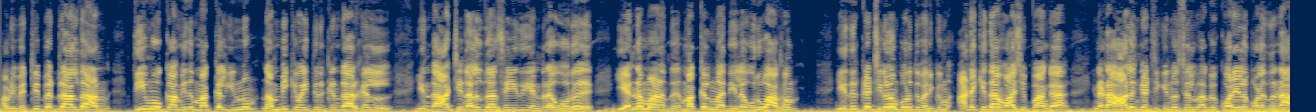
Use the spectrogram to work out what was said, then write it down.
அப்படி வெற்றி பெற்றால்தான் திமுக மீது மக்கள் இன்னும் நம்பிக்கை வைத்திருக்கின்றார்கள். இந்த ஆட்சி நல்லதுதான் செய்யுது என்ற ஒரு எண்ணமானது மக்கள் மத்தியில் உருவாகும். எதிர்க்கட்சிகளும் பொறுத்த வரைக்கும் அடக்கி தான் வாசிப்பாங்க. என்னடா ஆளுங்கட்சிக்கு இன்னும் செல்வாக்கு குறையில போலதுடா.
